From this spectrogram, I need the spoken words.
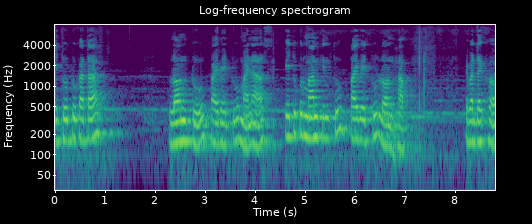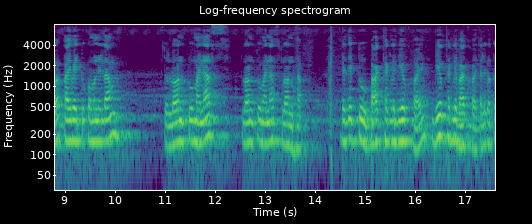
এই টু টু কাটা ln two pi by two minus এইটুকুর মান কিন্তু pi by two ln half এবার দেখো পাই বাই টু কমন নিলাম, তো ln two minus ln two minus ln half এটা যে টু ভাগ থাকলে বিয়োগ হয়, বিয়োগ থাকলে ভাগ হয়, তাহলে কত?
